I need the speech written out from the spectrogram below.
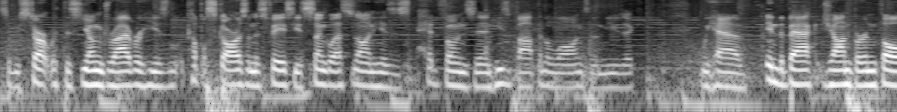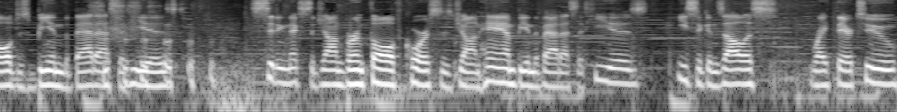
So we start with this young driver. He has a couple scars on his face. He has sunglasses on. He has his headphones in. He's bopping along to the music. We have in the back Jon Bernthal just being the badass that he is. Sitting next to Jon Bernthal, of course, is Jon Hamm being the badass that he is. Eiza González right there too.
